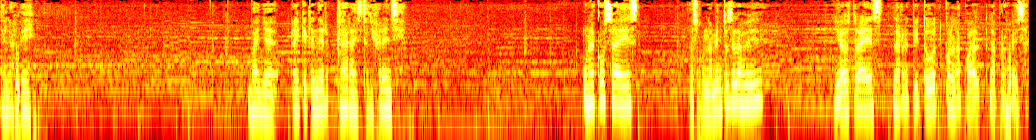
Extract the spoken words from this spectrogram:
de la fe. Vaya, hay que tener clara esta diferencia. Una cosa es los fundamentos de la fe y otra es la rectitud con la cual la profesan.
